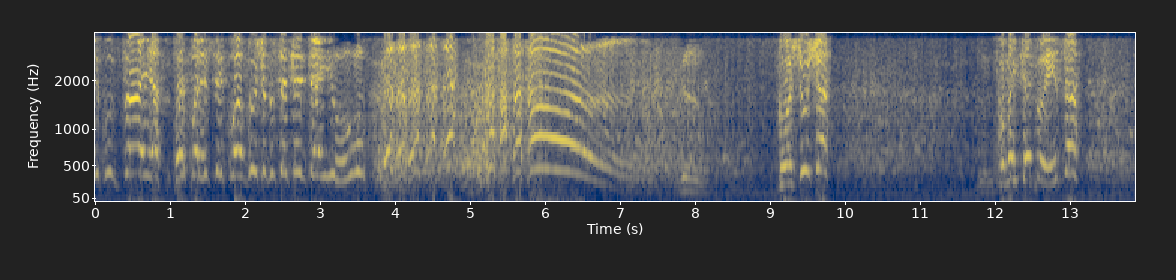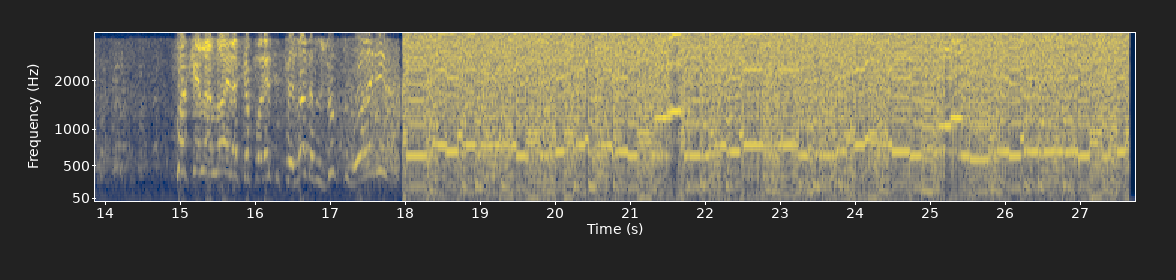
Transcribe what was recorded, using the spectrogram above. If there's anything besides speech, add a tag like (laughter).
baile com saia vai parecer com a bruxa do 71. (laughs) com a Xuxa? Como é, é a Interpluência? Com aquela loira que aparece?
